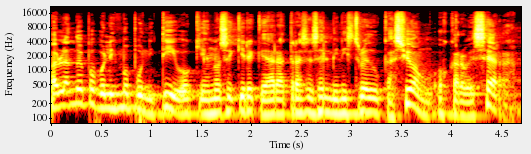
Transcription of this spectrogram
Hablando de populismo punitivo, quien no se quiere quedar atrás es el ministro de Educación, Óscar Becerra,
